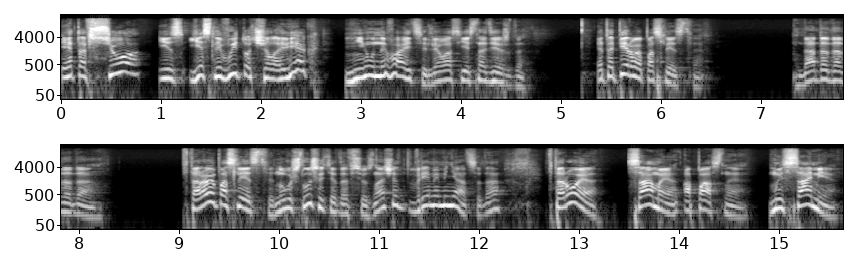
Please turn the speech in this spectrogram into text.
Это все из «если вы тот человек, не унывайте, для вас есть надежда». Это первое последствие. Да-да-да-да-да. Второе последствие, ну вы же слышите это все, значит время меняться, да? Второе, самое опасное, мы сами,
